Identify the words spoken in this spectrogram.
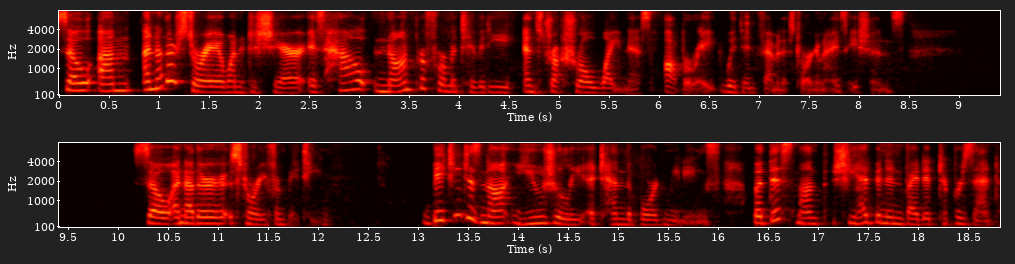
So um, another story I wanted to share is how non-performativity and structural whiteness operate within feminist organizations. So another story from Betty. Betty does not usually attend the board meetings, but this month she had been invited to present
